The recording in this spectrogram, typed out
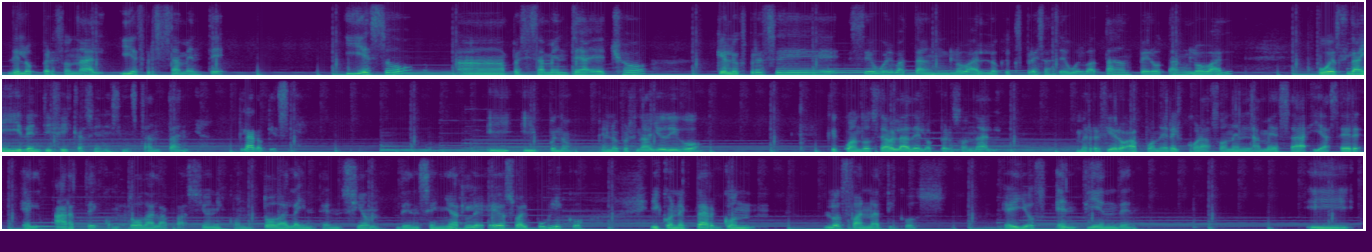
de lo personal y es precisamente y eso ah, precisamente ha hecho que lo exprese se vuelva tan global, lo que expresa se vuelva tan pero tan global, pues la identificación es instantánea. Claro que sí. Y, y bueno, en lo personal yo digo que cuando se habla de lo personal, me refiero a poner el corazón en la mesa y hacer el arte con toda la pasión y con toda la intención de enseñarle eso al público y conectar con los fanáticos ellos entienden y,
